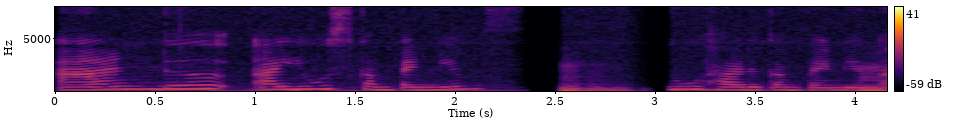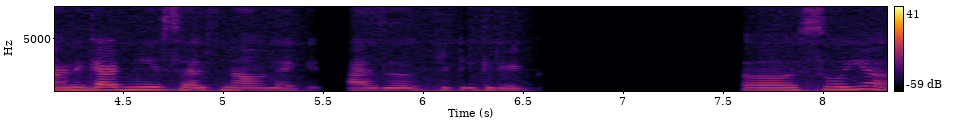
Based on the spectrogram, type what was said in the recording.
and uh, I used compendiums Mm-hmm. you had a compendium Mhm. Unacademy itself now like it has a pretty great uh, so yeah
